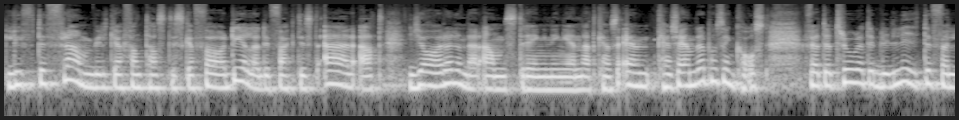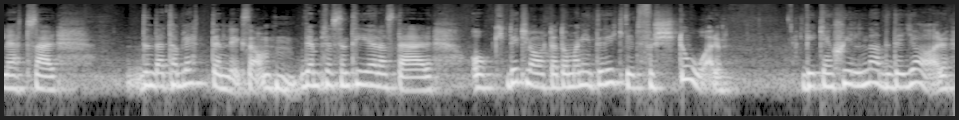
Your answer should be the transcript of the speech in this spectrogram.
lyfter fram vilka fantastiska fördelar det faktiskt är att göra den där ansträngningen att kanske, kanske ändra på sin kost. För att jag tror att det blir lite för lätt så här, den där tabletten liksom, mm. den presenteras där och det är klart att om man inte riktigt förstår vilken skillnad det gör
